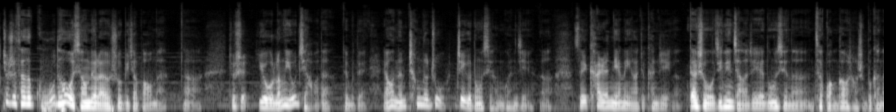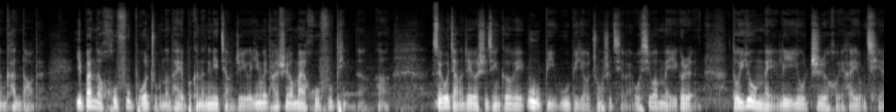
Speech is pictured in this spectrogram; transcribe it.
就是他的骨头相对来说比较饱满啊。就是有棱有角的，对不对？然后能撑得住，这个东西很关键啊。所以看人年龄啊，就看这个。但是我今天讲的这些东西呢，在广告上是不可能看到的。一般的护肤博主呢，他也不可能跟你讲这个，因为他是要卖护肤品的啊。所以我讲的这个事情，各位务必务必要重视起来。我希望每一个人都又美丽又智慧还有钱，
